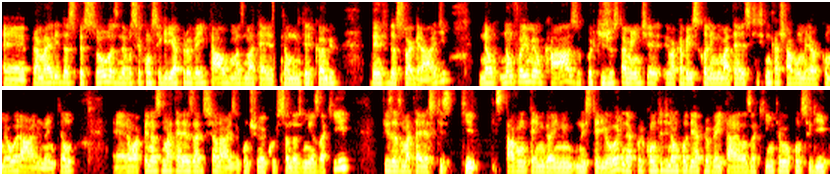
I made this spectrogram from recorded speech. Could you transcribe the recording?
é, para a maioria das pessoas, né, você conseguiria aproveitar algumas matérias então, do intercâmbio dentro da sua grade. Não, não foi o meu caso, porque justamente eu acabei escolhendo matérias que se encaixavam melhor com o meu horário, né? Então, eram apenas matérias adicionais. Eu continuei cursando as minhas aqui, fiz as matérias que, que estavam tendo aí no, exterior, né? Por conta de não poder aproveitar elas aqui, então eu consegui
